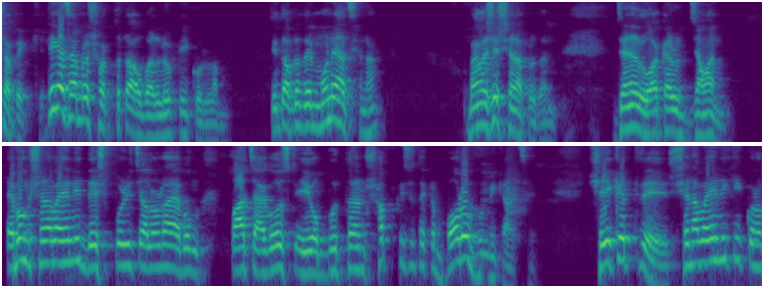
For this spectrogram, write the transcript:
সাপেক্ষে, ঠিক আছে, আমরা শর্তটা ওভারলুকই করলাম, কিন্তু আপনাদের মনে আছে না? বাংলাদেশের সেনাপ্রধান, জেনারেল ওয়াকারুজ্জামান, এবং সেনাবাহিনী দেশ পরিচালনা এবং পাঁচ আগস্ট এই অভ্যুত্থান সব কিছুতে একটা বড় ভূমিকা আছে। সেই ক্ষেত্রে সেনাবাহিনী কি কোনো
